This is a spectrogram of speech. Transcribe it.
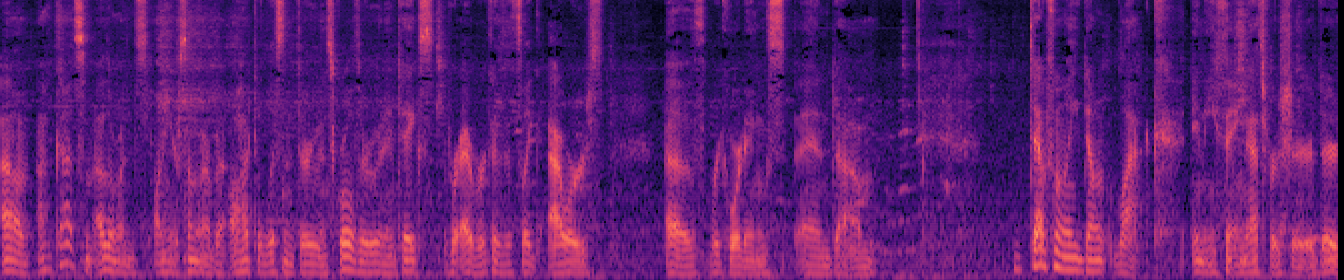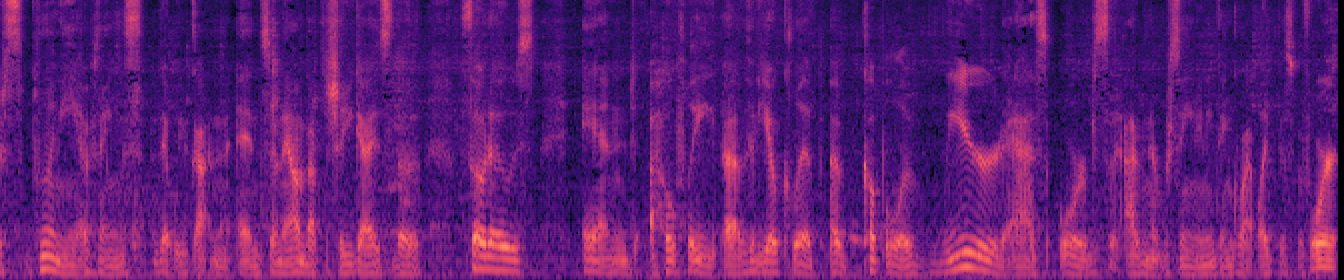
Um, I've got some other ones on here somewhere, but I'll have to listen through and scroll through, and it takes forever because it's like hours of recordings, and um, definitely don't lack anything, that's for sure. There's plenty of things that we've gotten, and so now I'm about to show you guys the photos and uh, hopefully a video clip of a couple of weird ass orbs I've never seen anything quite like this before.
